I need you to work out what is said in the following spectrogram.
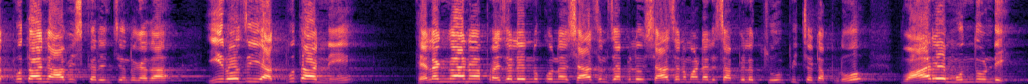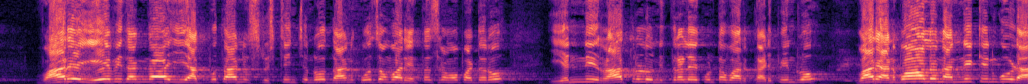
అద్భుతాన్ని ఆవిష్కరించారు కదా. ఈరోజు ఈ అద్భుతాన్ని తెలంగాణ ప్రజలు ఎన్నుకున్న శాసనసభ్యులు శాసన మండలి సభ్యులకు చూపించేటప్పుడు వారే ముందుండి వారే ఏ విధంగా ఈ అద్భుతాన్ని సృష్టించినో దానికోసం వారు ఎంత శ్రమపడ్డారో ఎన్ని రాత్రులు నిద్ర లేకుండా వారు గడిపినరో వారి అనుభవాలను అన్నిటిని కూడా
